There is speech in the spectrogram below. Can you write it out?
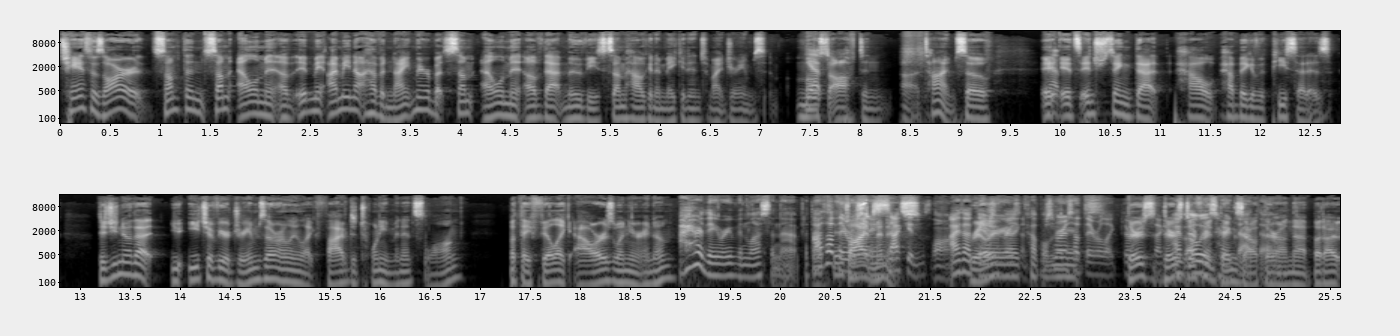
chances are something some element of it may I may not have a nightmare, but some element of that movie is somehow going to make it into my dreams most often uh, times. So it, Yep. it's interesting that how how big of a piece that is. Did you know that you, each of your dreams are only like five to twenty minutes long, but they feel like hours when you're in them? I heard they were even less than that, but I thought they were like Five minutes. seconds long. I thought Really? they were like a couple For some reason, minutes. I thought they were like 30 There's seconds. there's I've always different heard things that, out there though. on that, but I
